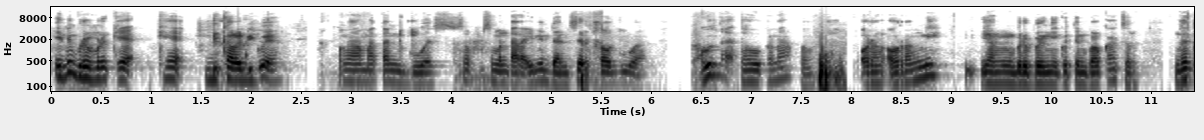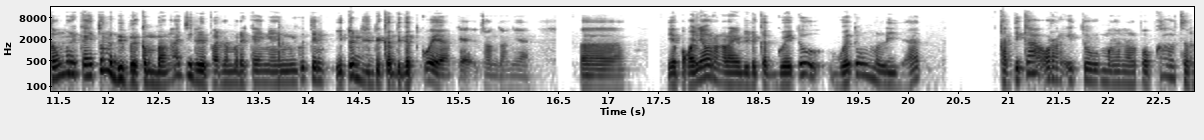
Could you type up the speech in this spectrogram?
ini bener-bener kayak kayak di kalau di gue ya pengamatan gue se- sementara ini dan circle gue. Gue nggak tahu kenapa orang-orang nih yang bener-bener ngikutin pop culture nggak tahu mereka itu lebih berkembang aja daripada mereka yang ngikutin. Itu di dekat-dekat gue ya kayak contohnya eh ya pokoknya orang-orang yang di dekat gue itu gue tuh melihat ketika orang itu mengenal pop culture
